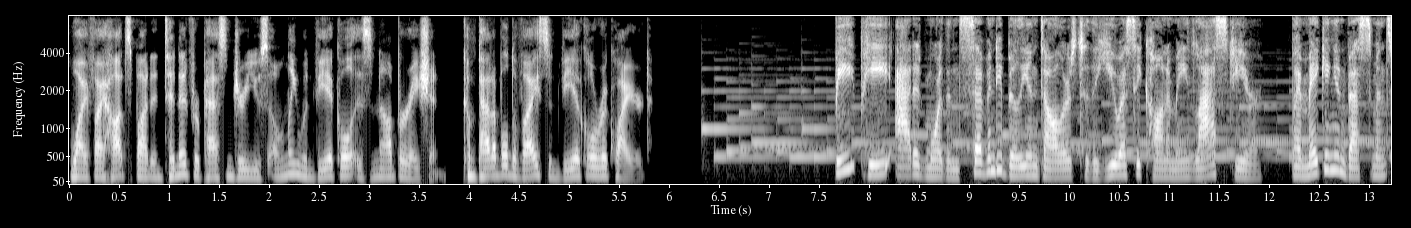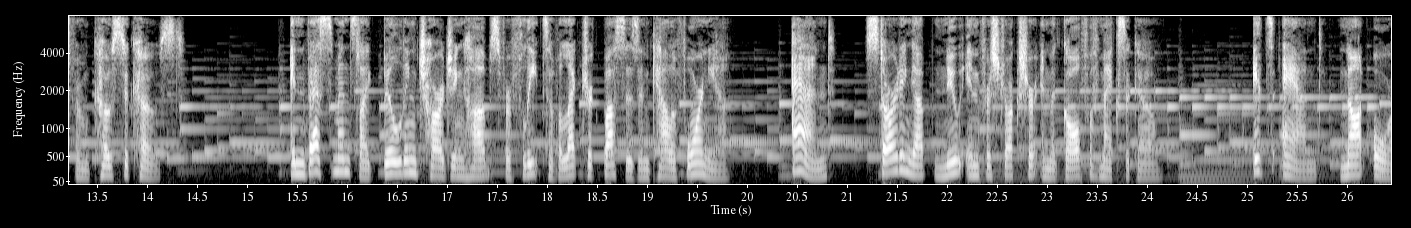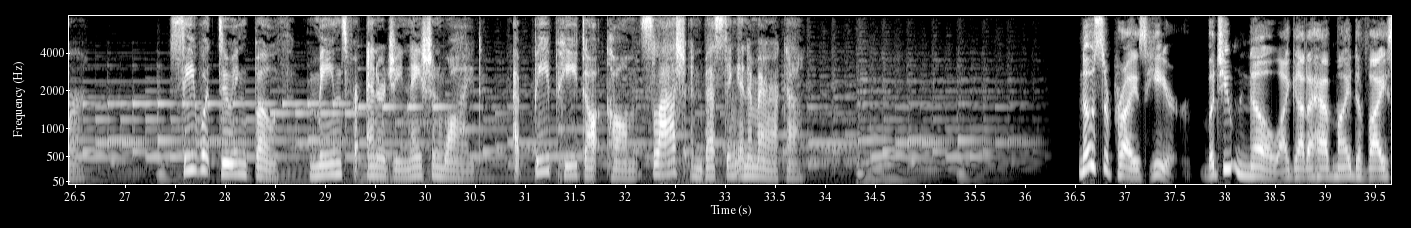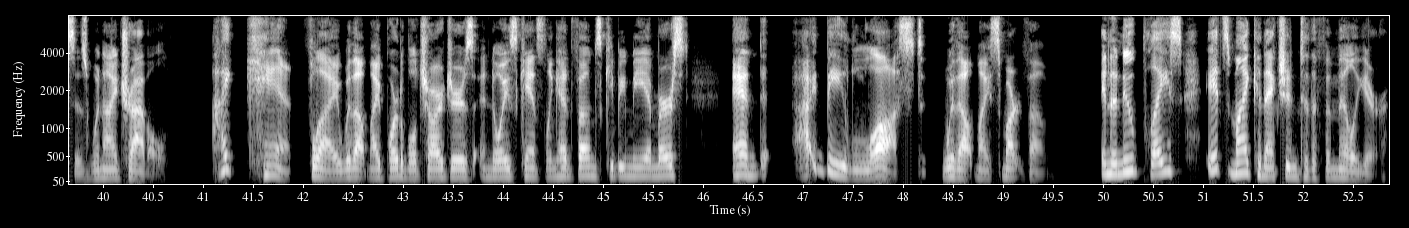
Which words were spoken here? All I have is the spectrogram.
Wi-Fi hotspot intended for passenger use only when vehicle is in operation. Compatible device and vehicle required. BP added more than $70 billion to the U.S. economy last year by making investments from coast to coast. Investments like building charging hubs for fleets of electric buses in California and starting up new infrastructure in the Gulf of Mexico. It's and, not or. See what doing both means for energy nationwide at bp.com slash investing in America. No surprise here, but you know I gotta have my devices when I travel. I can't fly without my portable chargers and noise canceling headphones keeping me immersed, and I'd be lost without my smartphone. In a new place, it's my connection to the familiar.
